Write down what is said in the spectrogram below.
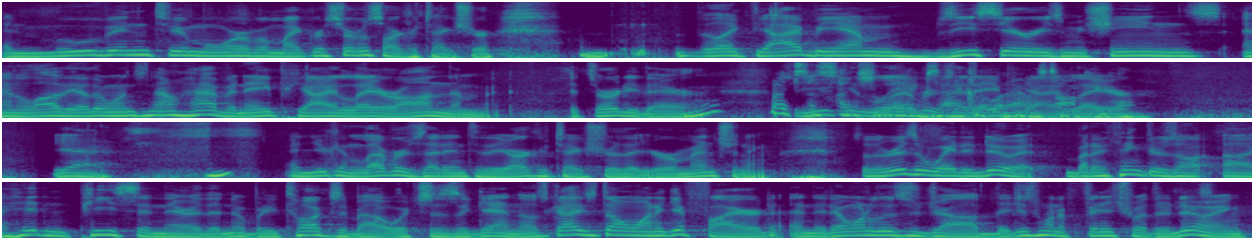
and move into more of a microservice architecture. Like the IBM Z series machines and a lot of the other ones now have an API layer on them. It's already there. Mm-hmm. That's so you can leverage exactly that API layer. About. Yeah. Mm-hmm. And you can leverage that into the architecture that you were mentioning. So there is a way to do it, but I think there's a, a, hidden piece in there that nobody talks about, which is again, those guys don't want to get fired and they don't want to lose their job. They just want to finish what they're doing.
